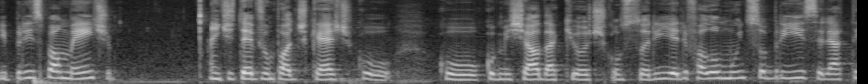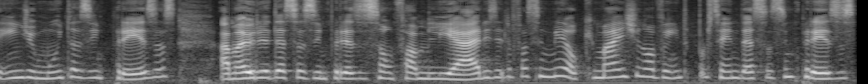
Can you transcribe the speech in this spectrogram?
E principalmente, a gente teve um podcast com, com, com o Michel da Kyoshi Consultoria, ele falou muito sobre isso. Ele atende muitas empresas, a maioria dessas empresas são familiares. Ele falou assim: meu, que mais de 90% dessas empresas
